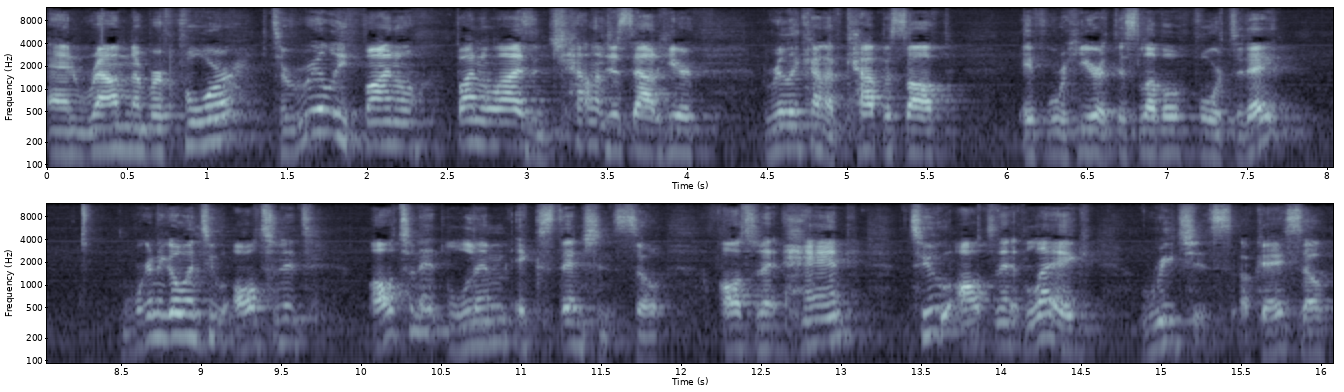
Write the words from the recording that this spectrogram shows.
And round number four, to really final, finalize and challenge us out here, really kind of cap us off if we're here at this level for today, we're gonna go into alternate, alternate limb extensions. So alternate hand to alternate leg reaches, okay? So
